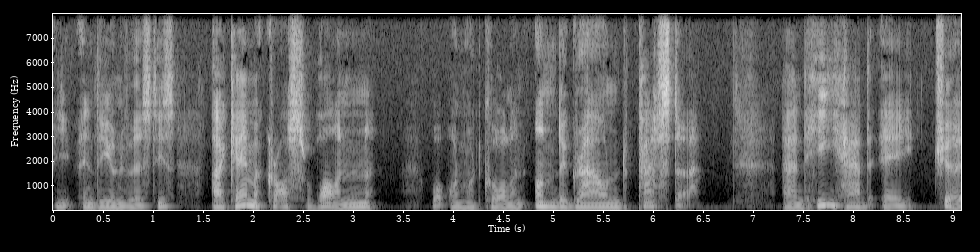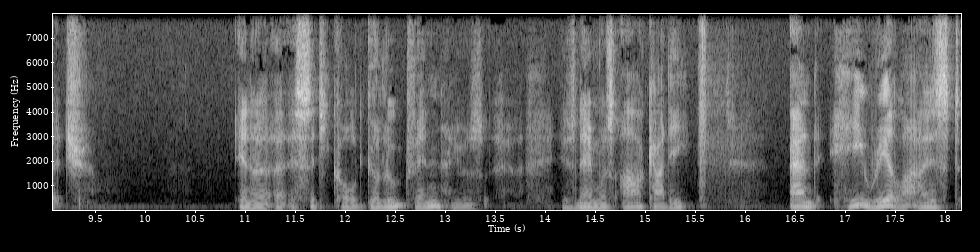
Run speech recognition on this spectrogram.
in the universities, I came across one, what one would call an underground pastor. And he had a church in a, a city called Golutvin. He was, his name was Arkady. And he realized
